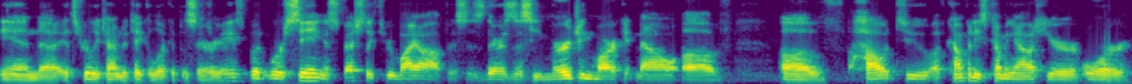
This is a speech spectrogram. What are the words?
and uh, it's really time to take a look at this area. But we're seeing, especially through my office, is there's this emerging market now of of how to of companies coming out here or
